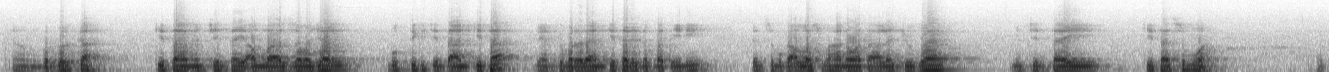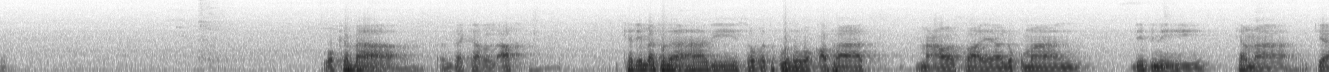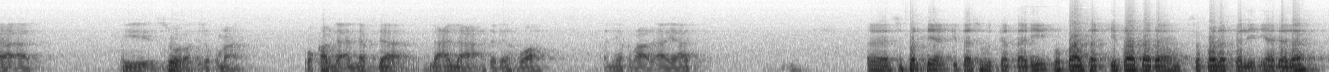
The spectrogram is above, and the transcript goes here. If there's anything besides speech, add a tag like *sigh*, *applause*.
yang berberkah. Kita mencintai Allah Azza wa Jal bukti kecintaan kita dengan keberadaan kita di tempat ini. Dan semoga Allah Subhanahu wa taala juga mencintai kita semua. وكما ذكر الأخ كلمتنا هذه سوف تكون وقفات مع وصايا لقمان لابنه كما جاءت في سورة لقمان وقبل أن نبدأ لعل أحد الإخوة أن يقرأ الآيات Eh, seperti yang kita sebutkan tadi, pembahasan kita pada kesempatan kali ini adalah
